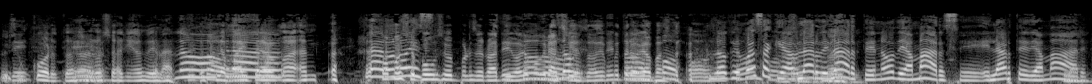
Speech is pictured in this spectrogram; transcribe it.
Es de- un corto, hace eh, dos años de, de no, la maestra claro. Amanda. Claro, ¿Cómo no se es- puso el preservativo? de Es muy todo- gracioso, de después te lo voy a pasar. poco. Lo que pasa un que hablar del arte, ¿no? De amarse, el arte de amar. Claro.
